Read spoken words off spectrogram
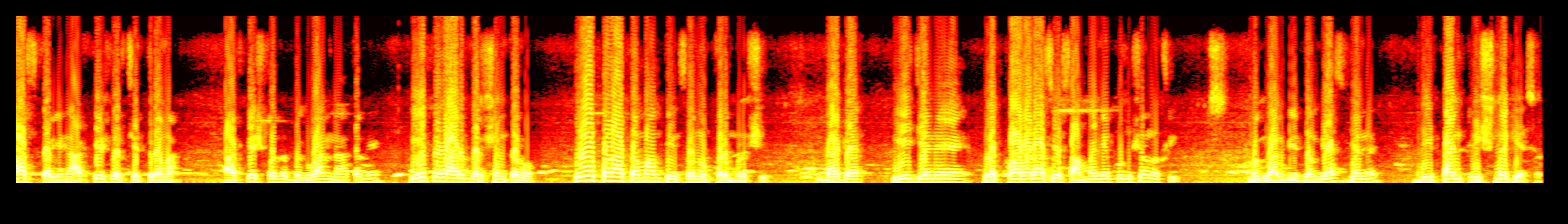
ખાસ કરીને આર્કેશ્વર ક્ષેત્રમાં હાટકેશ્વર ભગવાનના તમે એકવાર દર્શન કરો, તો પણ આ તમામ તીર્થોનું ફળ મળશે. કારણ કે એ જેને લખવાવાળા છે, સામાન્ય પુરુષો નથી. ભગવાન વેદવ્યાસ જેને દીપાન કૃષ્ણ કહે છે.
